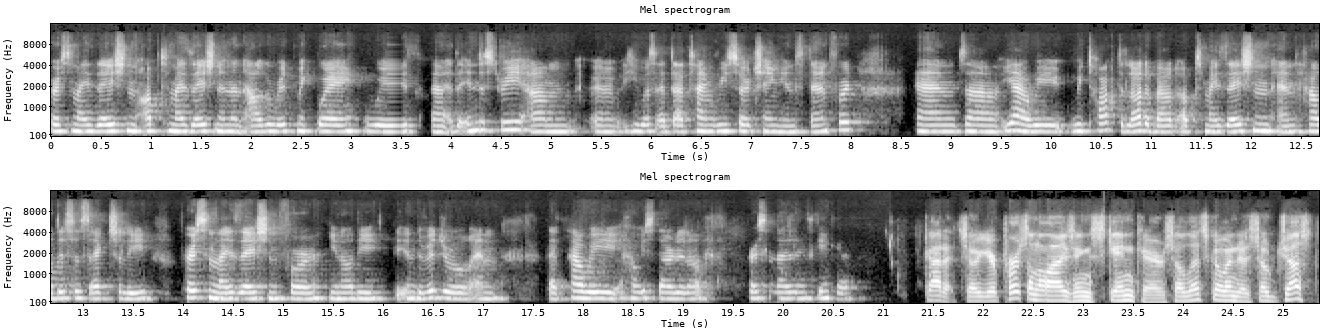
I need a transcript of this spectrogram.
personalization, optimization in an algorithmic way with uh, the industry. Um, uh, he was at that time researching in Stanford. And uh, yeah, we, we talked a lot about optimization and how this is actually personalization for you know the, the individual. And that's how we how we started off personalizing skincare. Got it. So you're personalizing skincare. So let's go into so just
